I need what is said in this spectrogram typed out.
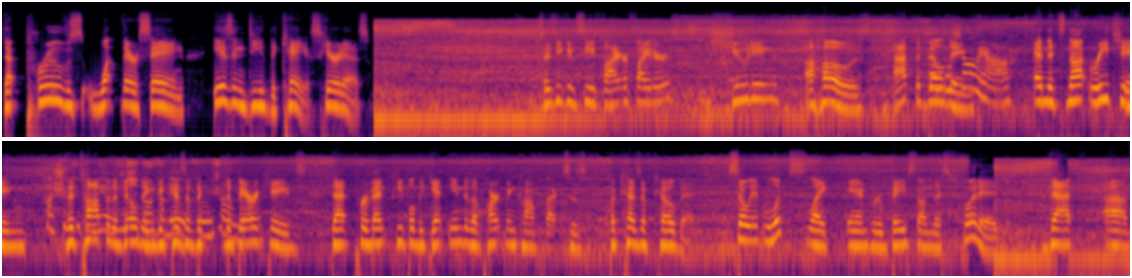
that proves what they're saying is indeed the case. Here it is. So as you can see, firefighters shooting a hose at the building, and it's not reaching the top of the building because of the, the barricades that prevent people to get into the apartment complexes because of COVID. So it looks like, Andrew, based on this footage, that um,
